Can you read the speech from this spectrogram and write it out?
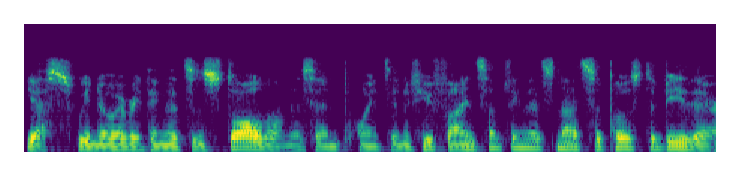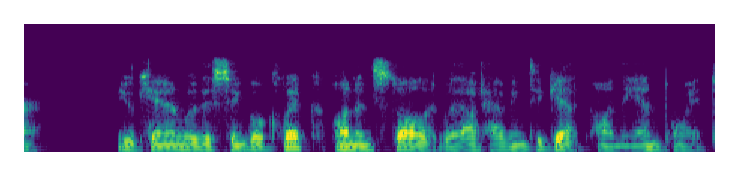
yes, we know everything that's installed on this endpoint. And if you find something that's not supposed to be there, you can, with a single click, uninstall it without having to get on the endpoint.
